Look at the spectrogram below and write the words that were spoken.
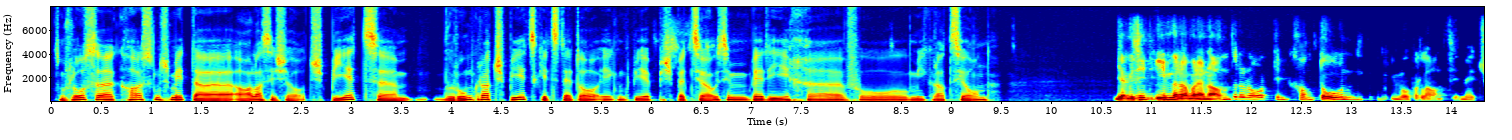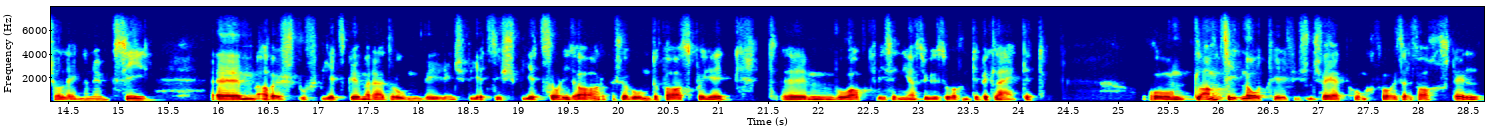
Zum Schluss, äh, Carsten Schmidt, der Anlass ist ja die Spiez. Ähm, warum gerade Spiez? Gibt es da irgendwie etwas Spezielles im Bereich äh, von Migration? Ja, wir sind immer an einem anderen Ort im Kanton. Im Oberland sind wir jetzt schon länger nicht mehr Ähm, aber auf Spiez gehen wir auch darum, weil in Spiez ist Spiez Solidar. Das ist ein wunderbares Projekt, ähm, wo abgewiesene Asylsuchende begleitet. Und die Langzeitnothilfe ist ein Schwerpunkt von unserer Fachstelle,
